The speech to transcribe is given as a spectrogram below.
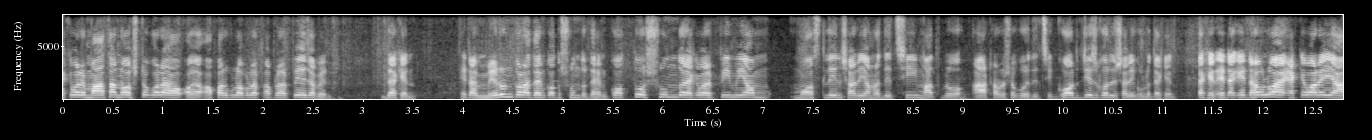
একেবারে মাথা নষ্ট করা অফারগুলো আপনারা আপনারা পেয়ে যাবেন। দেখেন, এটা মেরুন করা দেখেন কত সুন্দর, দেখেন কত সুন্দর, একেবারে প্রিমিয়াম মসলিন শাড়ি আমরা দিচ্ছি মাত্র আঠারোশো করে দিচ্ছি। গর্জিয়াস গর্জিয়াস শাড়িগুলো দেখেন। দেখেন এটা এটা হলো একেবারে ইয়া,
